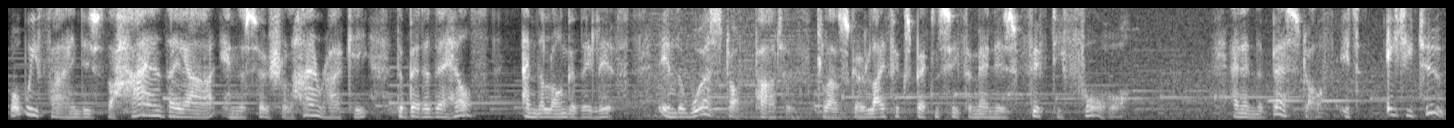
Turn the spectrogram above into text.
what we find is the higher they are in the social hierarchy, the better their health and the longer they live. In the worst off part of Glasgow, life expectancy for men is 54, and in the best off, it's 82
